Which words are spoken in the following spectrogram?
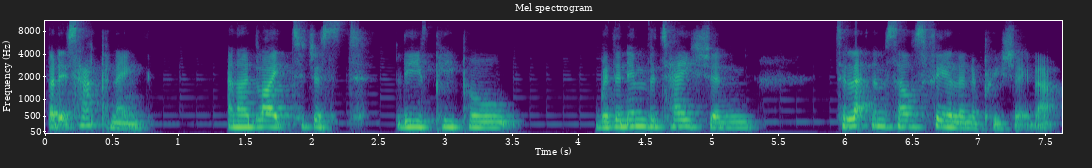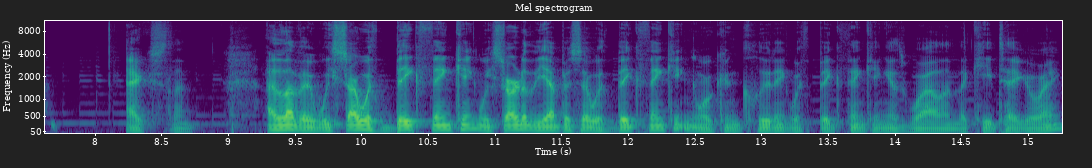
but it's happening. And I'd like to just leave people with an invitation to let themselves feel and appreciate that. Excellent. I love it. We start with big thinking. We started the episode with big thinking, and we're concluding with big thinking as well. And the key takeaway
